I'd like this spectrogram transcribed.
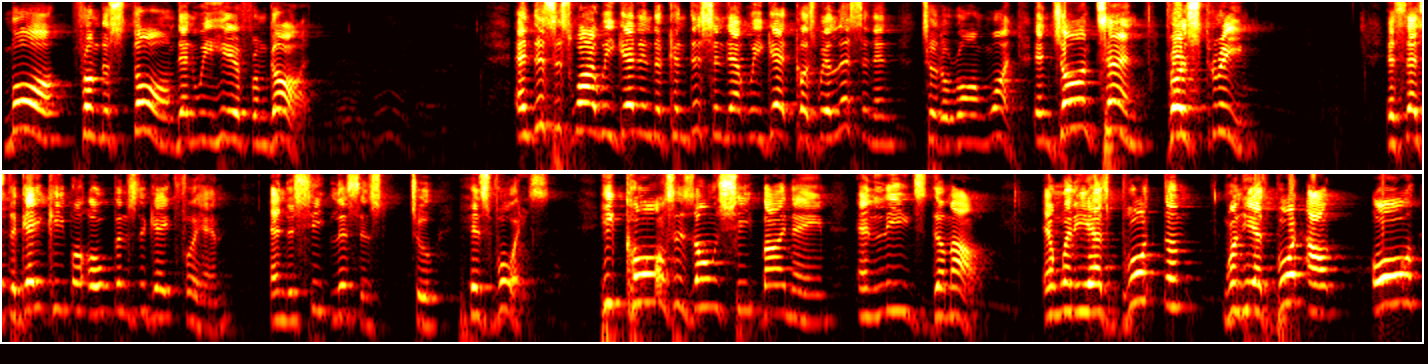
more from the storm than we hear from God. And this is why we get in the condition that we get because we're listening to the wrong one. In John 10, verse 3, it says, The gatekeeper opens the gate for him, and the sheep listens to his voice. He calls his own sheep by name and leads them out. And when he has brought them, when he has brought out all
